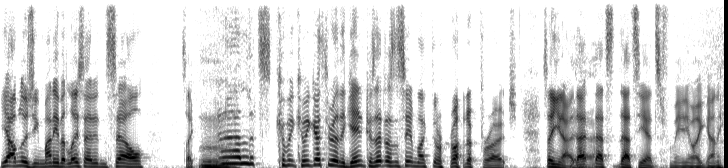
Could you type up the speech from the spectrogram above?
Yeah, I'm losing money, but at least I didn't sell. It's like, mm. nah, let's can we can we go through it again because that doesn't seem like the right approach. So you know yeah. that that's that's the answer for me anyway, Gunny.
